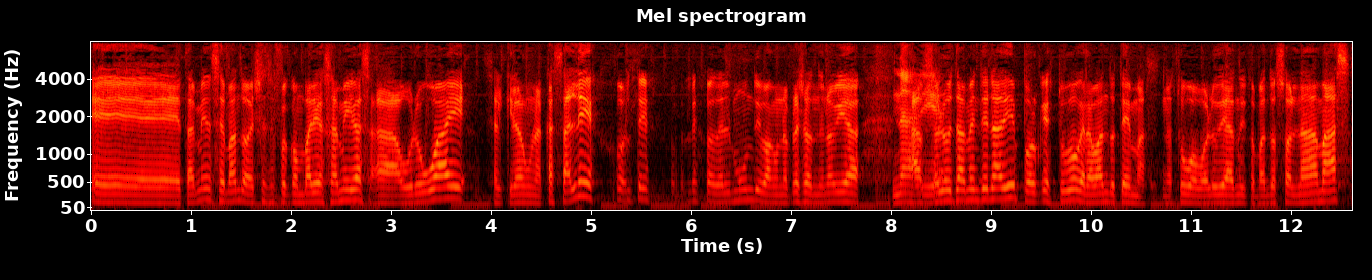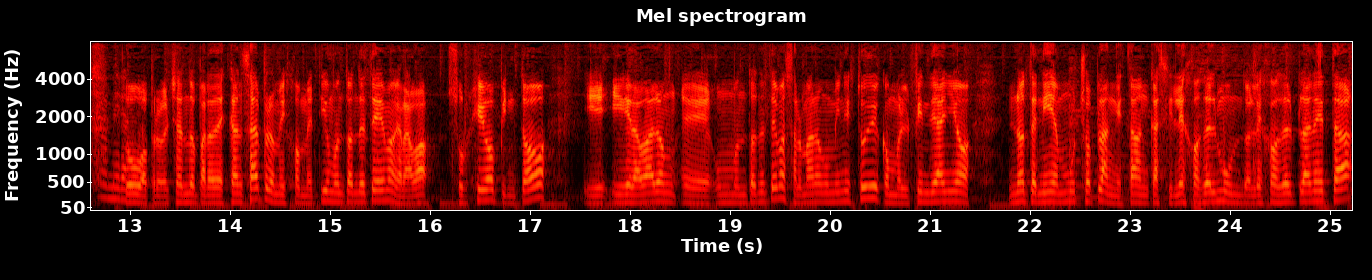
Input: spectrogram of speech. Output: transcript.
Eh, también se mandó, ella se fue con varias amigas a Uruguay, se alquilaron una casa lejos, lejos, lejos del mundo, iban a una playa donde no había Nadie. absolutamente nadie porque estuvo grabando temas, no estuvo boludeando y tomando sol nada más, Ah, estuvo aprovechando para descansar, pero me dijo, metí un montón de temas, grabó, surgió, pintó y, y grabaron eh, un montón de temas, armaron un mini estudio y como el fin de año no tenían mucho plan, estaban casi lejos del mundo, lejos del planeta,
